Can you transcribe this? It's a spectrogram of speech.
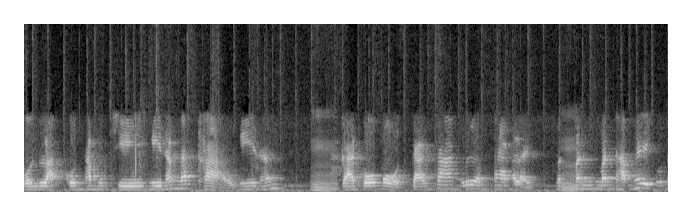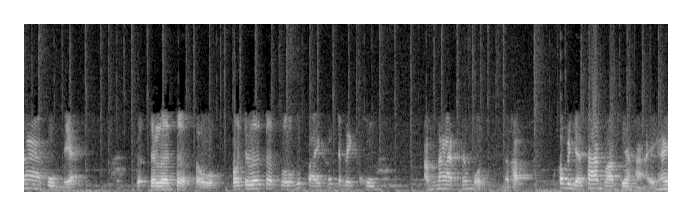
คนรับคนทำบัญชี มีทั้งนักข่าวมีทั้งอืมการโปรโมทการสร้างเรื่องสร้างอะไร มันอืมมันมันทำให้หัวหน้ากลุ่มเนี้ย เจริญเติบโตพอเจริญเติบโตขึ้นไปก็จะไปคุมอำนาจทั้งหมดนะครับ ก็เป็นจะสร้างความเสียหายให้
